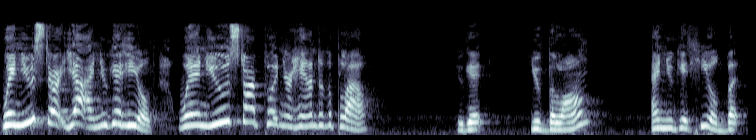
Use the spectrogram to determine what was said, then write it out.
When you start, yeah, and you get healed. When you start putting your hand to the plow, you get, you belong and you get healed, but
